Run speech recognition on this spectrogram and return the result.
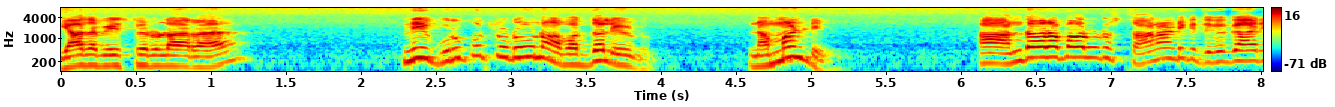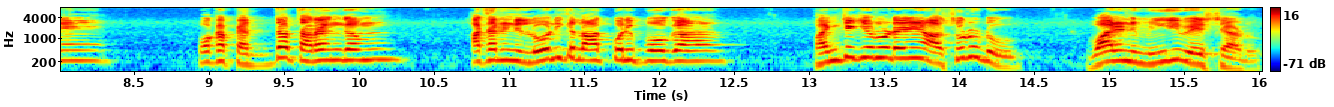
యాదవేశ్వరులారా మీ గురుపుత్రుడు నా వద్ద లేడు. నమ్మండి ఆ అందాల బాలుడు స్థానానికి దిగగానే ఒక పెద్ద తరంగం అతనిని లోనికి లాక్కొని పోగా పంచజనుడనే అసురుడు వారిని మింగివేశాడు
